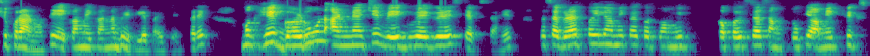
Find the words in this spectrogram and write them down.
शुक्राणू ते एकमेकांना भेटले पाहिजे करेक्ट मग हे घडवून आणण्याचे वेगवेगळे स्टेप्स आहेत. तर सगळ्यात पहिले आम्ही काय करतो आम्ही कपल्सला सांगतो की आम्ही एक फिक्स्ड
